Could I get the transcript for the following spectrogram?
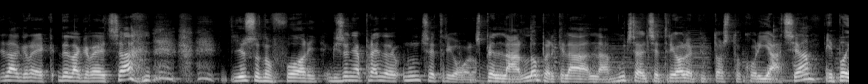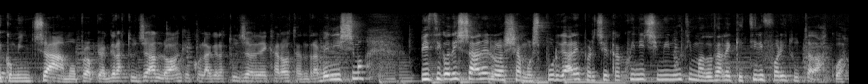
della, Gre della Grecia, io sono fuori. Bisogna prendere un cetriolo, spellarlo perché la, la, buccia del cetriolo è piuttosto coriacea e poi cominciamo proprio a grattugiarlo anche con la grattugia delle carote andrà benissimo. Pizzico di sale lo lasciamo spurgare per circa 15 minuti in modo tale che tiri fuori tutta l'acqua.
